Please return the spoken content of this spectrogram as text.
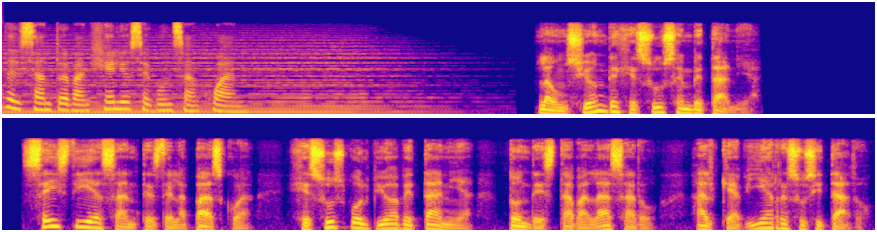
del Santo Evangelio según San Juan. La unción de Jesús en Betania. Seis días antes de la Pascua, Jesús volvió a Betania, donde estaba Lázaro, al que había resucitado.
